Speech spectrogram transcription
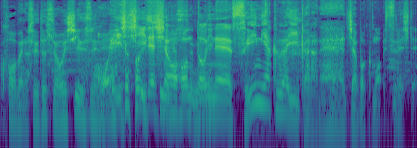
神戸の水道水美味しいですよね。美味しいでしょう。美味本当にねね。水脈がいいからね。じゃあ僕も失礼して。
